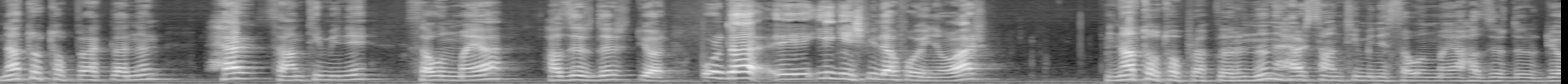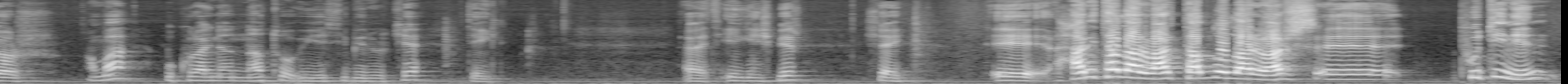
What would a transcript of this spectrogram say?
NATO topraklarının her santimini savunmaya hazırdır diyor. Burada e, ilginç bir laf oyunu var. NATO topraklarının her santimini savunmaya hazırdır diyor. Ama Ukrayna NATO üyesi bir ülke değil. Evet ilginç bir şey. E, haritalar var, tablolar var. E, Putin'in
